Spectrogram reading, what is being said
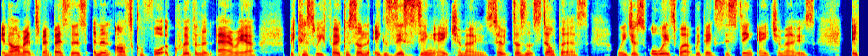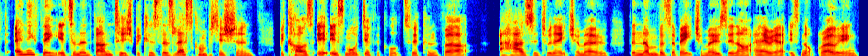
in our rent to rent business in an Article 4 equivalent area because we focus on existing HMOs. So it doesn't stop us. We just always work with existing HMOs. If anything, it's an advantage because there's less competition because it is more difficult to convert a house into an HMO, the numbers of HMOs in our area is not growing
